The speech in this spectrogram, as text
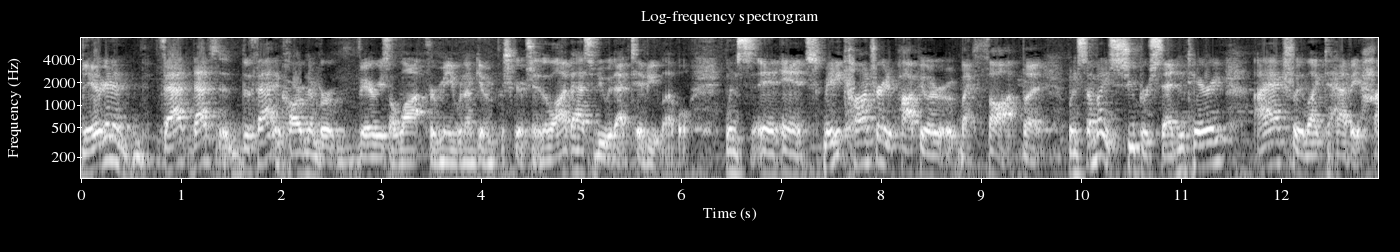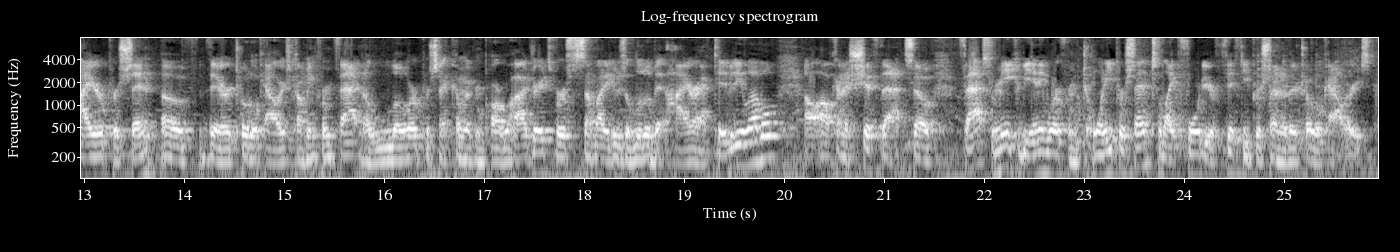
they're gonna fat. That's the fat and carb number varies a lot for me when I'm giving prescriptions. A lot of it has to do with activity level. When and it's maybe contrary to popular like thought, but when somebody's super sedentary, I actually like to have a higher percent of their total calories coming from fat and a lower percent coming from carbohydrates versus somebody who's a little bit higher activity level. I'll, I'll kind of shift that. So fats for me could be anywhere from 20% to like 40 or 50% of their total calories.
